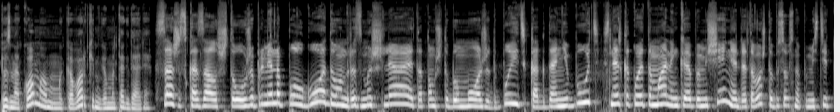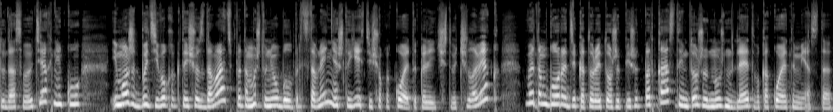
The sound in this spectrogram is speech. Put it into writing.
по знакомым, и коворкингам и так далее. Саша сказал, что уже примерно полгода он размышляет о том, чтобы, может быть, когда-нибудь снять какое-то маленькое помещение для того, чтобы, собственно, поместить туда свою технику, и, может быть, его как-то еще сдавать, потому что у него было представление, что есть еще какое-то количество человек в этом городе, которые тоже пишут подкасты, им тоже нужно для этого какое-то место,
